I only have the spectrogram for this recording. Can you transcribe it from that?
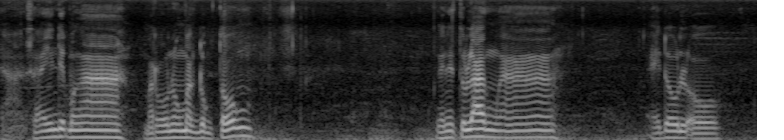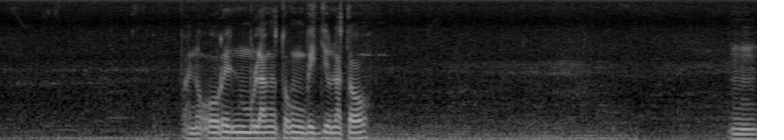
Yan. Sa hindi mga marunong magdugtong, ganito lang mga idol o panoorin mo lang itong video na to. Mm.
